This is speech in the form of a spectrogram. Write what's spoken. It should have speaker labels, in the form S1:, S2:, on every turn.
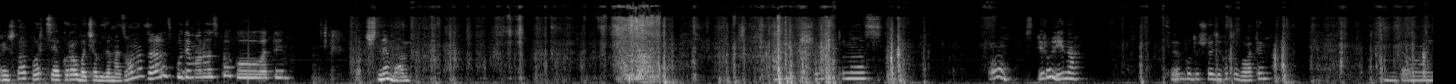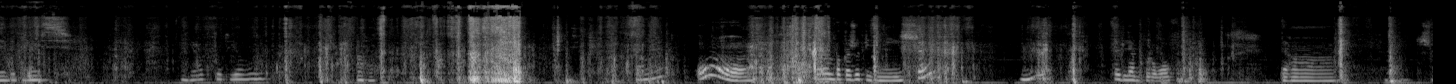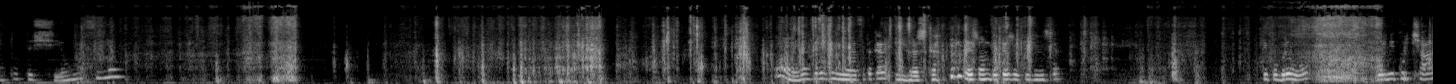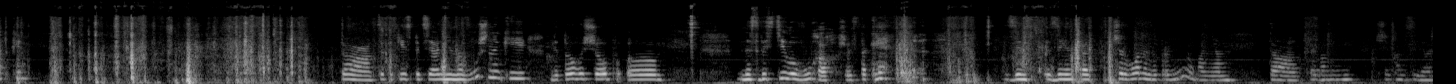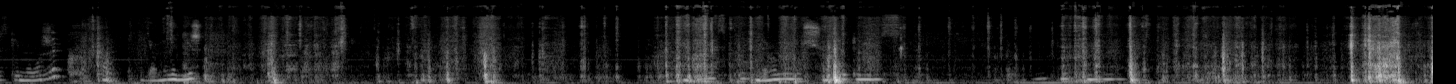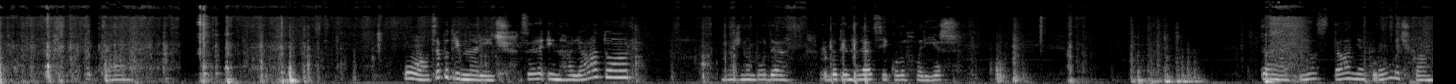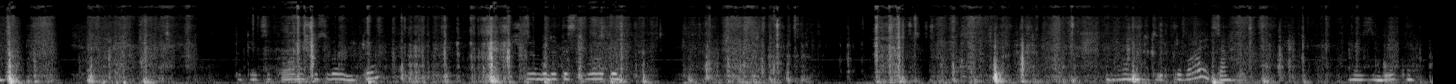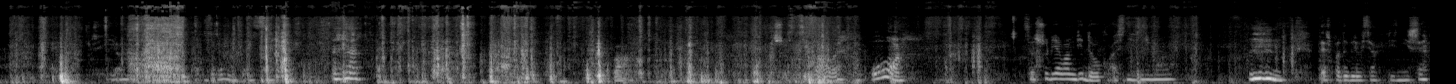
S1: Прийшла порція коробочок з Амазона. Зараз будемо розпаковувати. Почнемо. Що тут у нас? О, спіруліна. Це буду щось готувати. Далі дивлюсь. Як тут його? Ага. Так. О! Я вам покажу пізніше. Це для бров. Так. Що тут ще у нас є? О, я зрозуміла, це така іграшка. Теж вам покажу пізніше. Типу брелок. Формі курчатки. Так, це такі спеціальні навушники для того, щоб е, не свистіло в вухах щось таке з, з інфрачервоним випромінюванням. Так, треба мені ще канцелярський ножик. Я в мене ніж. Поглянемо, що тут у нас. О, це потрібна річ. Це інгалятор. Можна буде робити інгаляції, коли хворієш. Так, і остання коробочка. Таке цікаве, щось велике. Що я буду тестувати? Воно тут відкривається. Десь збоку. Чи я Опа. Щось цікаве. О! Це щоб я вам відео класні знімала. Теж подивлюся пізніше.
